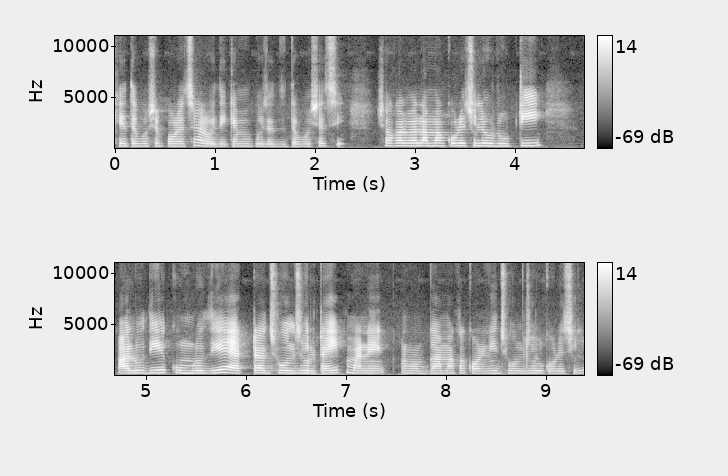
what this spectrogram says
খেতে বসে পড়েছে আর ওইদিকে আমি পুজো দিতে বসেছি। সকালবেলা মা করেছিল রুটি, আলু দিয়ে, কুমড়ো দিয়ে একটা ঝোল ঝোল টাইপ মানে গামাখা করেনি, ঝোল ঝোল করেছিল।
